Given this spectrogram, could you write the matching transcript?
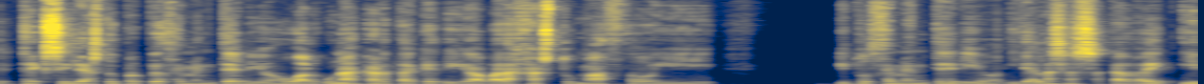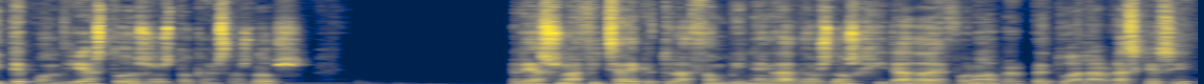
Te exilias tu propio cementerio o alguna carta que diga barajas tu mazo y, tu cementerio y ya las has sacado ahí y te pondrías todos esos tokens 2-2. Creas una ficha de criatura zombie negra 2-2 girada de forma perpetua, la verdad es que sí.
